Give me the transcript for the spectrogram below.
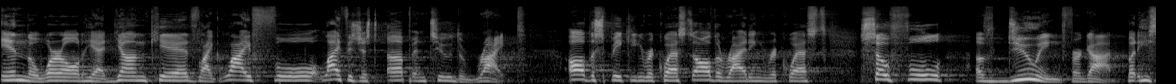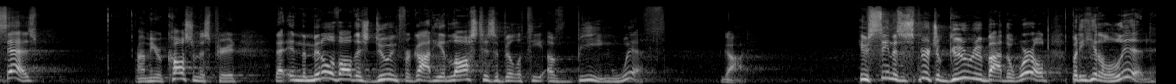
in the world. He had young kids, like life full. Life is just up and to the right. all the speaking requests, all the writing requests, so full of doing for God. But he says, um, he recalls from this period that in the middle of all this doing for God, he had lost his ability of being with God. He was seen as a spiritual guru by the world, but he hit a lid,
